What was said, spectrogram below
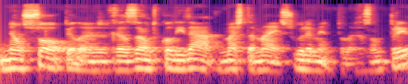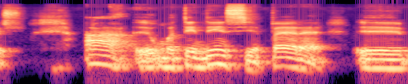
não só pela razão de qualidade, mas também, seguramente, pela razão de preço. Há eh, uma tendência para eh,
